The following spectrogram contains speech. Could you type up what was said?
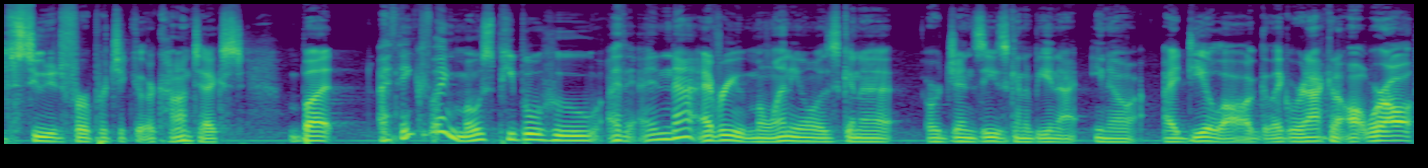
suited for a particular context. But I think like most people who I th- not every millennial is gonna or Gen Z is gonna be an you know ideologue. Like we're not gonna all we're all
